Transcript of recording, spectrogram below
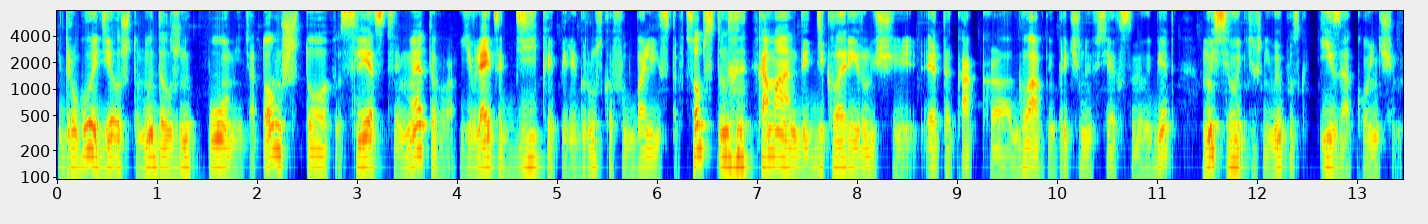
Другое дело, что мы должны помнить о том, что следствием этого является дикая перегрузка футболистов. Собственно, команды, декларирующие это как э, главную причину всех своих бед, мы сегодняшний выпуск и закончим.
